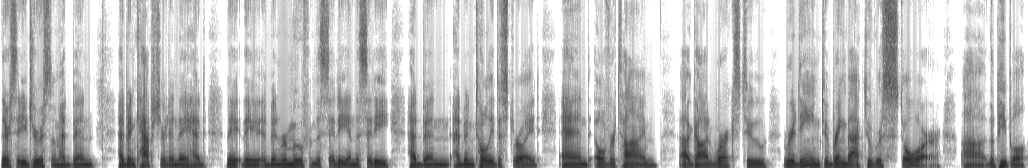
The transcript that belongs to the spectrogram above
their city, Jerusalem, had been, had been captured and they had, they, they had been removed from the city and the city had been, had been totally destroyed. And over time, uh, God works to redeem, to bring back, to restore uh, the people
